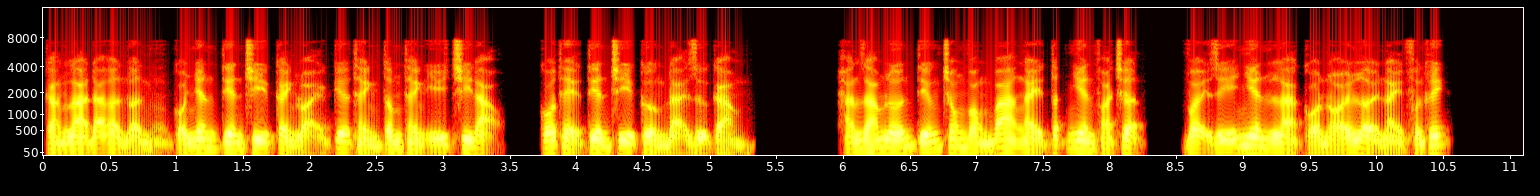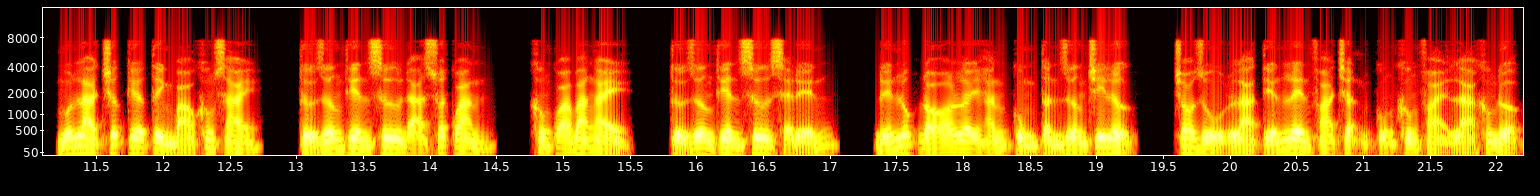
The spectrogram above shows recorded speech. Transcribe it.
càng là đã ẩn ẩn có nhân tiên chi cảnh loại kia thành tâm thành ý chi đạo, có thể tiên tri cường đại dự cảm. Hắn dám lớn tiếng trong vòng 3 ngày tất nhiên phá trận, vậy dĩ nhiên là có nói lời này phấn khích. Muốn là trước kia tình báo không sai, Tử Dương Thiên Sư đã xuất quan, không quá 3 ngày, Tử Dương Thiên Sư sẽ đến, đến lúc đó lây hắn cùng Tần Dương chi lực, cho dù là tiến lên phá trận cũng không phải là không được.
